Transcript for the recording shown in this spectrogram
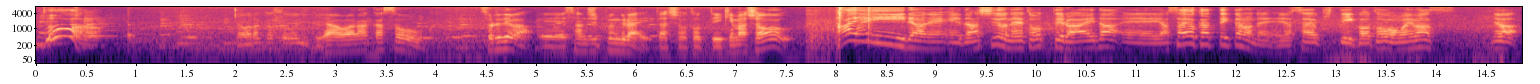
じゃない？どう？柔らかそうお肉。柔らかそう。それでは、えー30分ぐらいだしを取っていきましょう。はい。ではね、えー、だしをね取ってる間、えー野菜を買ってきたのでえー野菜を切っていこうと思います。では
